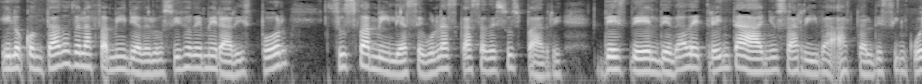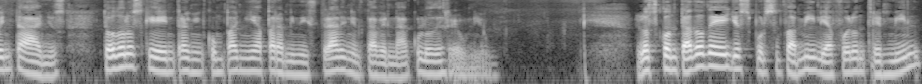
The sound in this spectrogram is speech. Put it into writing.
Y los contados de la familia de los hijos de Meraris por sus familias según las casas de sus padres, desde el de edad de treinta años arriba hasta el de cincuenta años, todos los que entran en compañía para ministrar en el tabernáculo de reunión. Los contados de ellos por su familia fueron tres mil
